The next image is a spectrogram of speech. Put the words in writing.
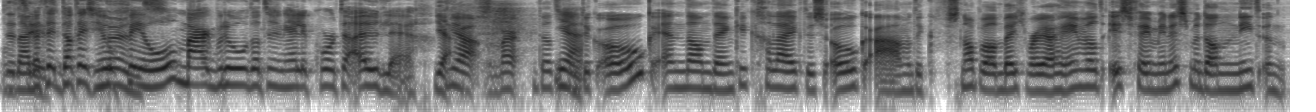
That's nou, it. Dat, dat is heel Punt. veel, maar ik bedoel, dat is een hele korte uitleg. Ja. Ja. maar dat Ja. vind ik ook. En dan denk ik gelijk dus ook aan, want ik snap wel een beetje waar jij heen wilt. Is feminisme dan niet een,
